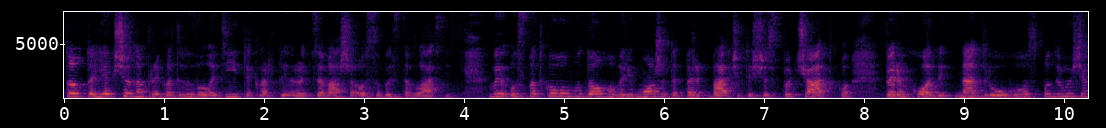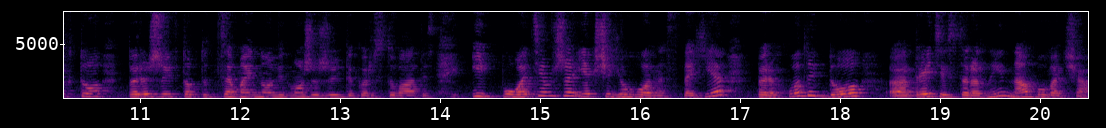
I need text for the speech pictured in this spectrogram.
Тобто, якщо, наприклад, ви володієте квартирою, це ваша особиста власність, ви у спадковому договорі можете передбачити, що спочатку переходить на другого з подружжя, хто пережив, тобто це майно він може жити, користуватись, і потім, вже, якщо його не стає, переходить до е, третьої сторони набувача,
